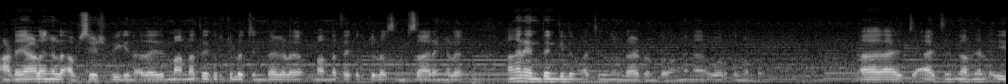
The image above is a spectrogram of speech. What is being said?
അടയാളങ്ങൾ അവശേഷിപ്പിക്കുന്ന അതായത് മരണത്തെക്കുറിച്ചുള്ള ചിന്തകൾ മരണത്തെക്കുറിച്ചുള്ള സംസാരങ്ങൾ അങ്ങനെ എന്തെങ്കിലും അച്ഛൻ നിന്നുണ്ടായിട്ടുണ്ടോ അങ്ങനെ ഓർക്കുന്നുണ്ടോ? അച്ഛൻ എന്ന് പറഞ്ഞാൽ ഈ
